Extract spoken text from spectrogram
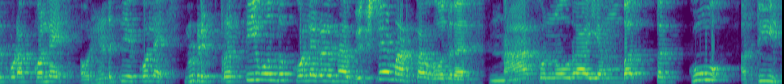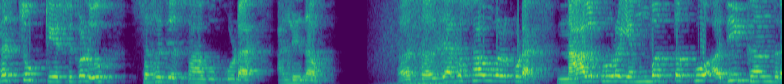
ಕೂಡ ಕೊಲೆ, ಅವ್ರ ಹೆಂಡತಿಯ ಕೊಲೆ. ನೋಡ್ರಿ, ಪ್ರತಿ ಒಂದು ಕೊಲೆಗಳನ್ನ ವೀಕ್ಷಣೆ ಮಾಡ್ತಾ ಹೋದ್ರೆ ನಾಲ್ಕು ನೂರ ಎಂಬತ್ತಕ್ಕೂ ಅತಿ ಹೆಚ್ಚು ಕೇಸುಗಳು ಸಹಜ ಸಾವು ಕೂಡ ಅಲ್ಲಿದಾವ್. ಅಸಹಜ ಸಾವುಗಳು ಕೂಡ. ನಾಲ್ಕುನೂರ ಎಂಬತ್ತಕ್ಕೂ ಅಧಿಕ ಅಂದ್ರ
